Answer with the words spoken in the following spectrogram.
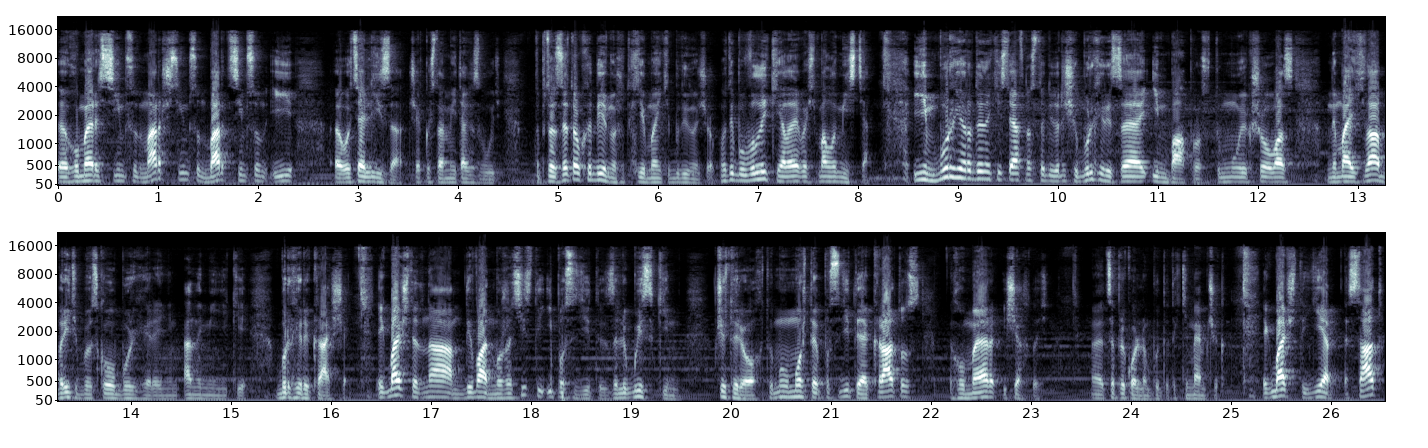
е, Гомер Сімпсон, Марш Сімпсон, Барт Сімпсон і е, оця Ліза, чи якось там її так звуть. Тобто це трохи дивно, що такий маленький будиночок. Ну, типу, великий, але якось мало місця. І бургер один, який стояв на столі. До речі, бургери це імба просто. Тому якщо у вас немає хіла, беріть обов'язково бургери, а не мініки. Бургери краще. Як бачите, на диван можна сісти і посидіти за любий скін в чотирьох. Тому можете посидіти як Кратос, Гомер і ще хтось. Е, Це прикольно буде, такий мемчик. Як бачите, є сад,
